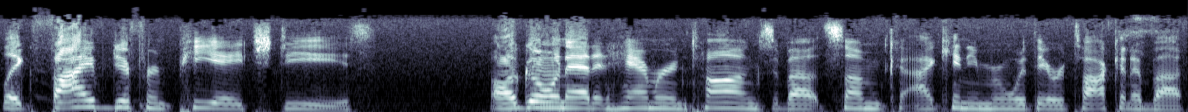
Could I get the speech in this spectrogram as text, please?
like five different PhDs, all going at it hammer and tongs about some. I can't even remember what they were talking about,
